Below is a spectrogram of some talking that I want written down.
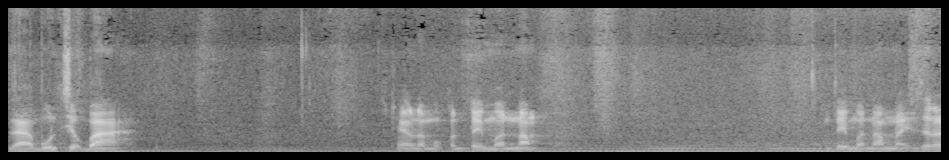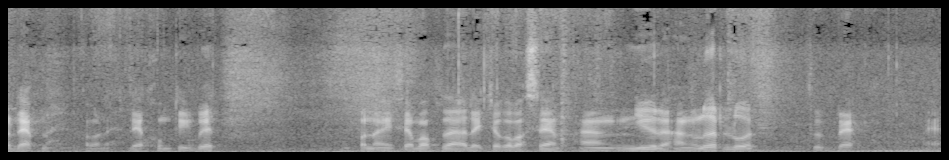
Giá 4 triệu 3 theo là một con TM5 con TM5 này rất là đẹp này, các bạn này. Đẹp không tỉ vết. Con này sẽ bóc ra để cho các bác xem. Hàng như là hàng lướt luôn. Cực đẹp. Đấy.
